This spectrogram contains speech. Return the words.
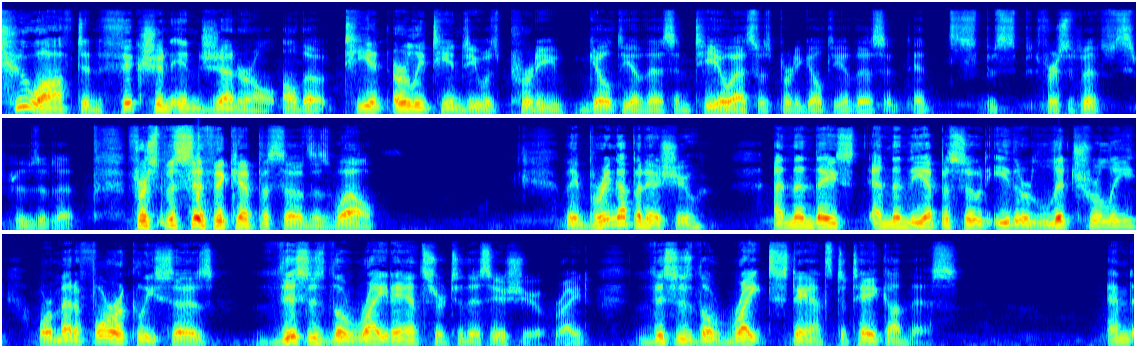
too often fiction in general, although T- early TNG was pretty guilty of this, and TOS was pretty guilty of this, it, it, for, for specific episodes as well. They bring up an issue, and then they and then the episode either literally or metaphorically says, "This is the right answer to this issue," right? This is the right stance to take on this. And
